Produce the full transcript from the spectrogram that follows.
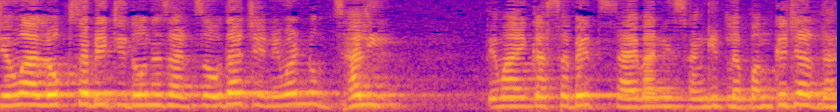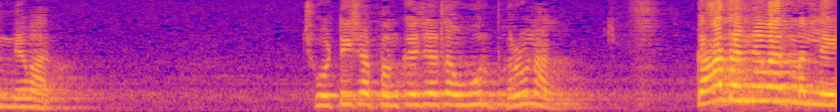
जेव्हा लोकसभेची दोन हजार चौदाची निवडणूक झाली तेव्हा एका सभेत साहेबांनी सांगितलं पंकजा धन्यवाद. छोटीशा पंकजाचा ऊर भरून आला. का धन्यवाद म्हणले?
